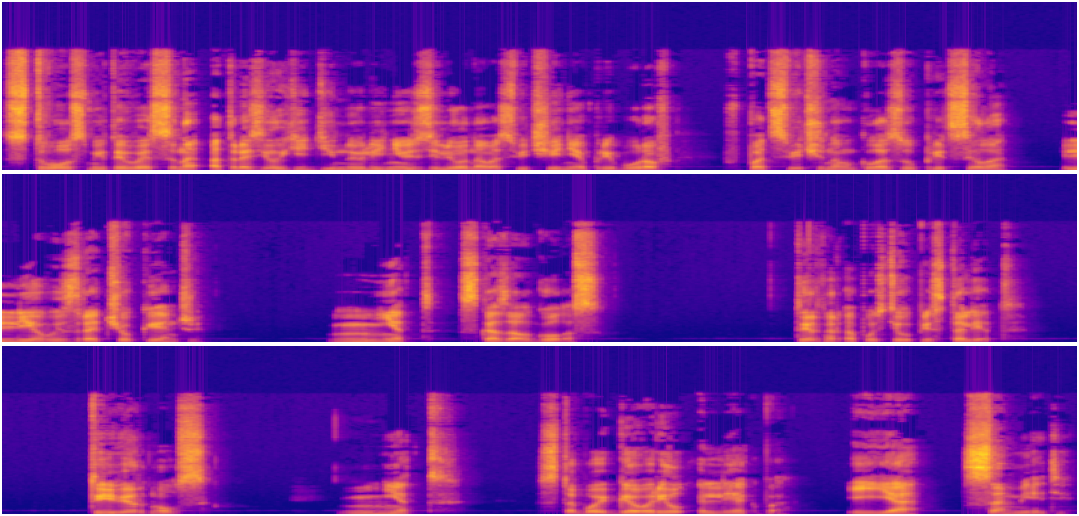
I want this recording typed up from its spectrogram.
ствол Смита Вессона отразил единую линию зеленого свечения приборов, в подсвеченном глазу прицела левый зрачок Энджи. «Нет», – сказал голос. Тернер опустил пистолет. «Ты вернулся?» «Нет. С тобой говорил Легба. И я Самеди.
